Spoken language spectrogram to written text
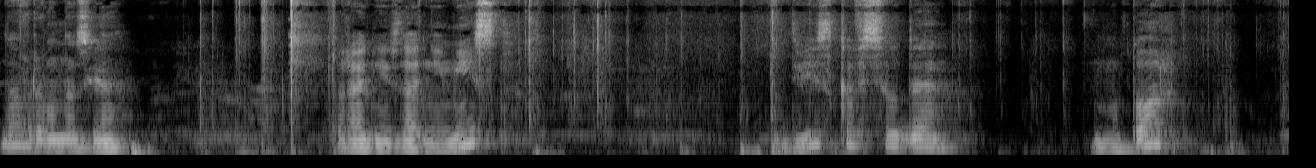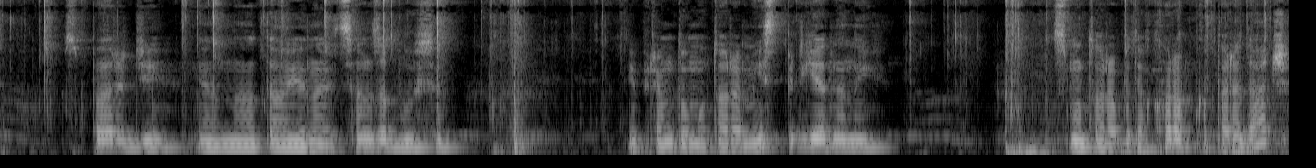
Добре, у нас є передній і задній міст. Підвіска всюди. Мотор. Спереді, я нагадаю, я навіть сам забувся. І прям до мотора міст під'єднаний. Мотора буде коробка передач,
